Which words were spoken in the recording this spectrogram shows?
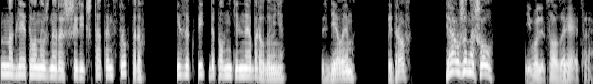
Но для этого нужно расширить штат инструкторов и закупить дополнительное оборудование. Сделаем. Петров? Я уже нашел. Его лицо озаряется.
